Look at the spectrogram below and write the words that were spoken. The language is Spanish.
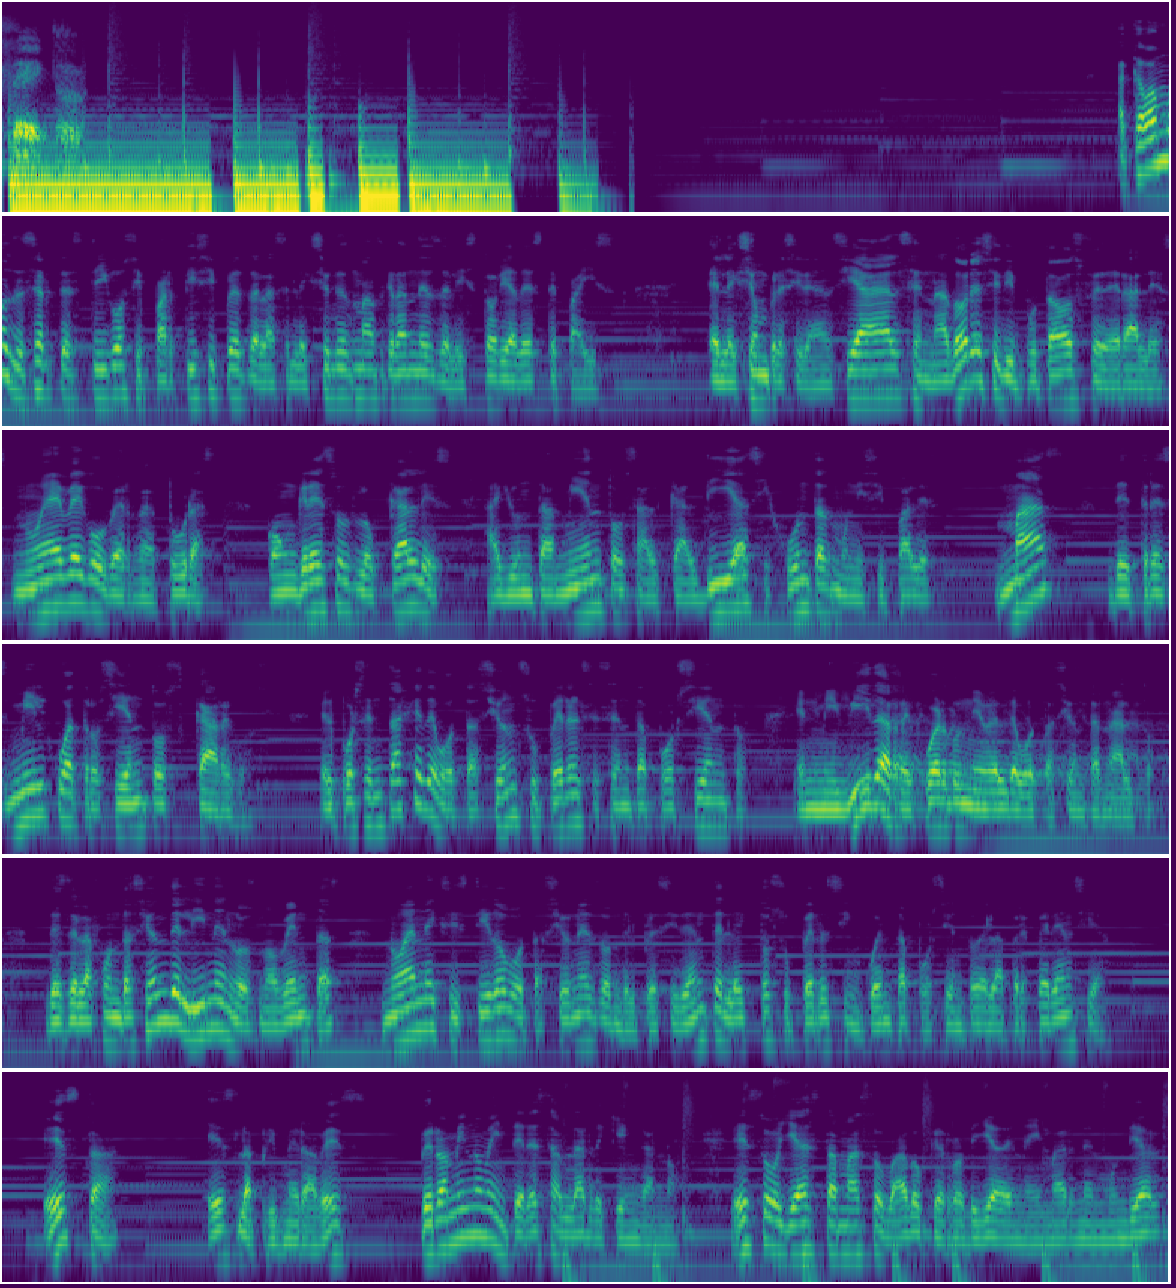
perfecto. Acabamos de ser testigos y partícipes de las elecciones más grandes de la historia de este país. Elección presidencial, senadores y diputados federales, nueve gubernaturas, congresos locales, ayuntamientos, alcaldías y juntas municipales, más de 3.400 cargos. El porcentaje de votación supera el 60%. En mi vida recuerdo un nivel de votación tan alto. Desde la fundación del INE en los 90 no han existido votaciones donde el presidente electo supere el 50% de la preferencia. Esta es la primera vez. Pero a mí no me interesa hablar de quién ganó. Eso ya está más sobado que rodilla de Neymar en el Mundial.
